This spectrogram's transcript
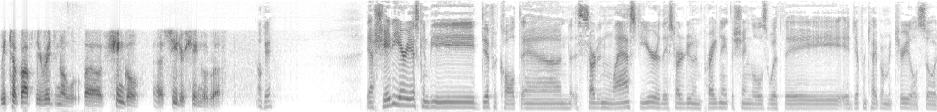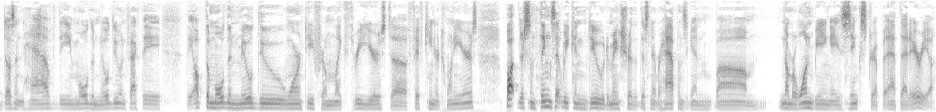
we took off the original uh, shingle, uh, cedar shingle roof. Okay. Yeah, shady areas can be difficult, and starting last year, they started to impregnate the shingles with a, a different type of material, so it doesn't have the mold and mildew. In fact, they they upped the mold and mildew warranty from like three years to fifteen or twenty years. But there's some things that we can do to make sure that this never happens again. Um, number one being a zinc strip at that area.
